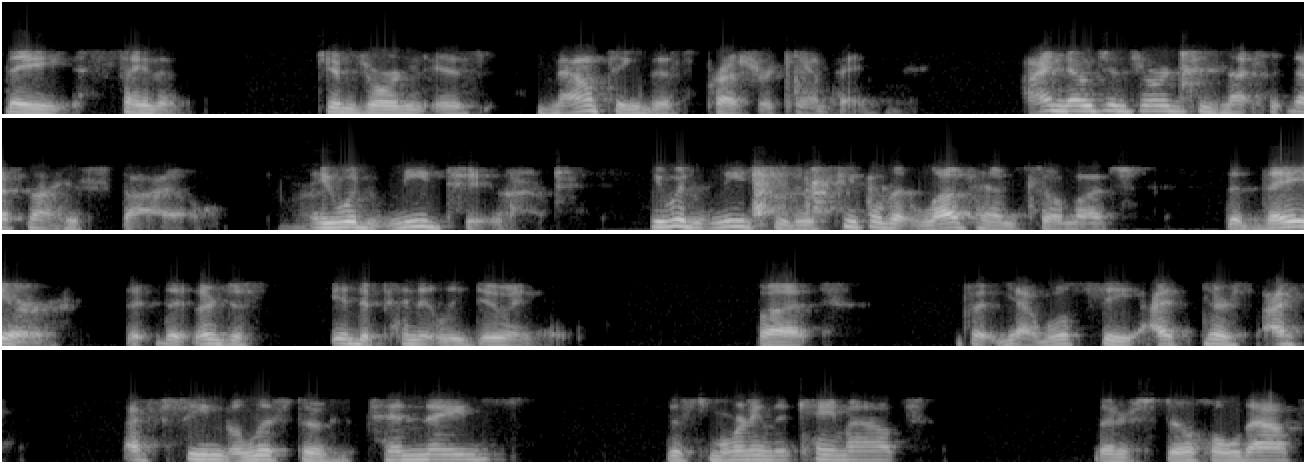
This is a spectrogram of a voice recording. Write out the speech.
they say that Jim Jordan is mounting this pressure campaign. I know Jim Jordan. He's not. That's not his style. Right. He wouldn't need to. He wouldn't need to. There's people that love him so much that they are. That they're just independently doing it. But, but yeah, we'll see. I there's I, I've seen the list of ten names this morning that came out that are still holdouts,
